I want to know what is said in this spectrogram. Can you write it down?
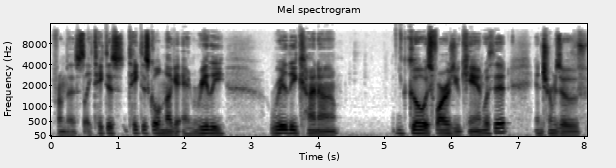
from this. Like take this take this gold nugget and really really kind of go as far as you can with it in terms of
